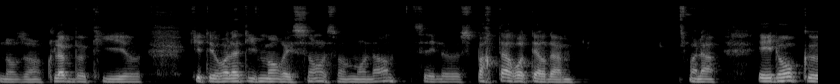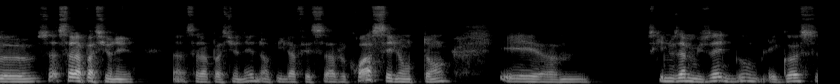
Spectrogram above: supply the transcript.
dans un club qui, qui était relativement récent à ce moment-là. C'est le Sparta Rotterdam. Voilà. Et donc, ça l'a passionné. Euh, ça l'a passionné, donc il a fait ça, je crois, assez longtemps. Et euh, ce qui nous amusait, nous, les gosses,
